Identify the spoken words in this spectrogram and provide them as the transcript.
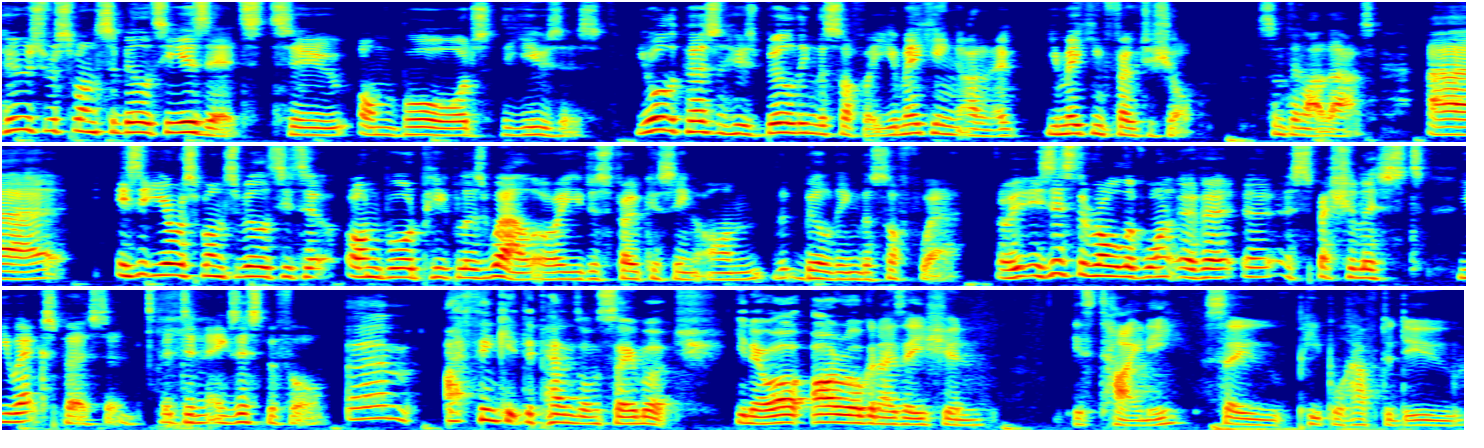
Whose responsibility is it to onboard the users? You're the person who's building the software. You're making, I don't know, you're making Photoshop, something like that. Uh, is it your responsibility to onboard people as well, or are you just focusing on building the software? Or is this the role of one of a, a- specialist UX person that didn't exist before? Um, I think it depends on so much. You know, our, our organization is tiny, so people have to do,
